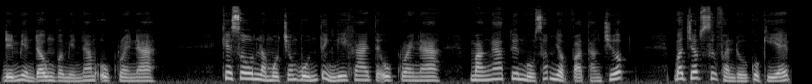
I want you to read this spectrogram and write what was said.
đến miền đông và miền nam Ukraine. Kherson là một trong bốn tỉnh ly khai tại Ukraine mà Nga tuyên bố sắp nhập vào tháng trước, bất chấp sự phản đối của Kiev.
